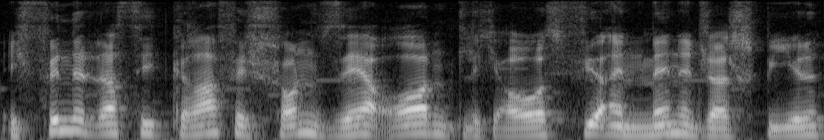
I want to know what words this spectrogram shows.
Ich finde, das sieht grafisch schon sehr ordentlich aus für ein Managerspiel.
